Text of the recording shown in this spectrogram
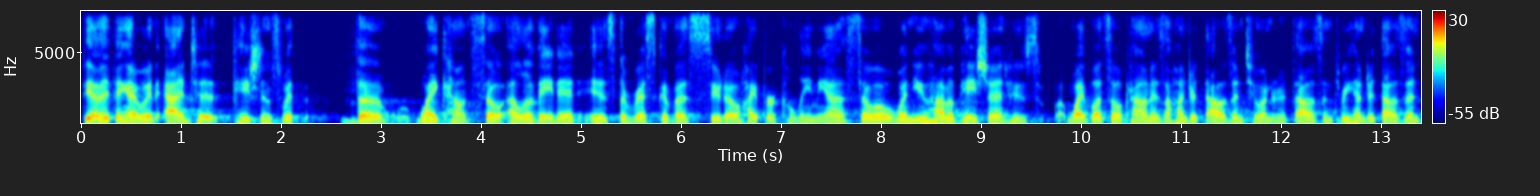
The other thing I would add to patients with the white count so elevated is the risk of a pseudo hyperkalemia. So when you have a patient whose white blood cell count is 100,000, 200,000, 300,000,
